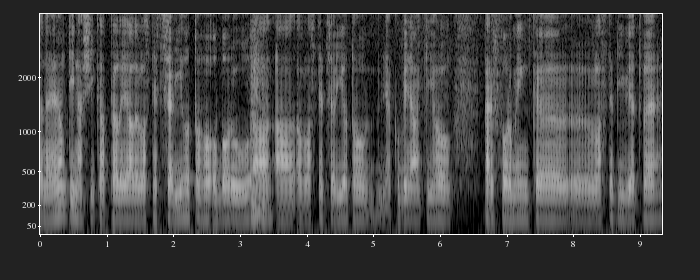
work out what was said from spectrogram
eh, nejenom té naší kapely, ale vlastně celého toho oboru a, a, a vlastně celého toho jakoby nějakého performing eh, vlastně té větve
